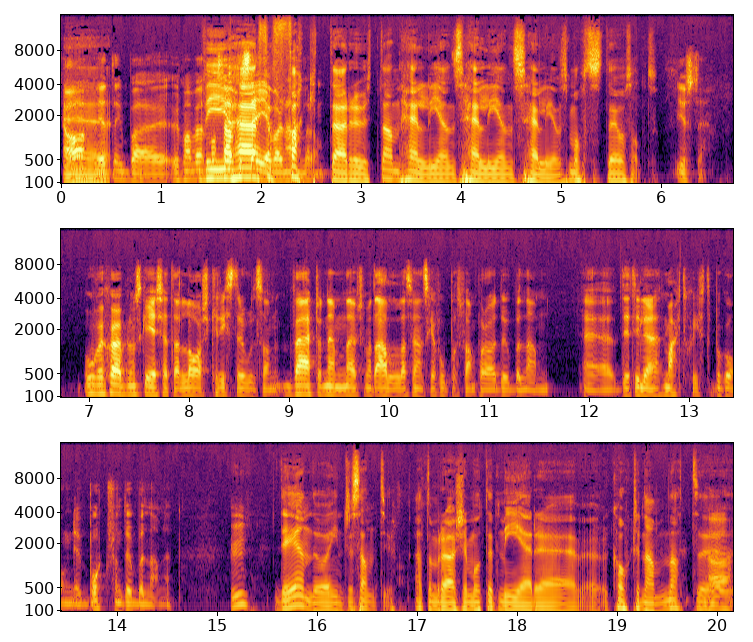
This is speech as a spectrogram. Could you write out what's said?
Ja, Eh, jag tänkte bara, man Vi är måste alltid här säga vad för den handlar om. faktarutan, helgens, helgens, helgens måste och sånt. Just det. Ove Sjöblom ska ersätta Lars-Christer Olsson. Värt att nämna eftersom att alla svenska fotbollspampar har dubbelnamn. Eh, det är tydligen ett maktskifte på gång nu, bort från dubbelnamnen. Mm. Det är ändå intressant ju, att de rör sig mot ett mer eh, kortnamnat eh, Ja.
